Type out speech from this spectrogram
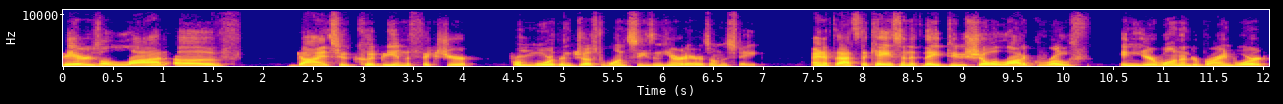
there's a lot of guys who could be in the fixture for more than just one season here at Arizona State. And if that's the case, and if they do show a lot of growth in year one under Brian Ward,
